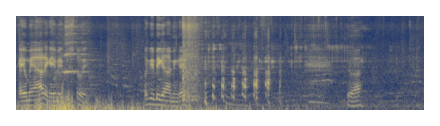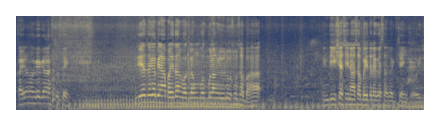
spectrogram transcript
kayo may-ari, kayo may gusto eh. Pagbibigyan namin kayo. diba? Kayo naman gagastos eh. Hindi yan talaga pinapalitan, wag lang wag mo lang ilulusong sa baha. Hindi siya sinasabay talaga sa change oil.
